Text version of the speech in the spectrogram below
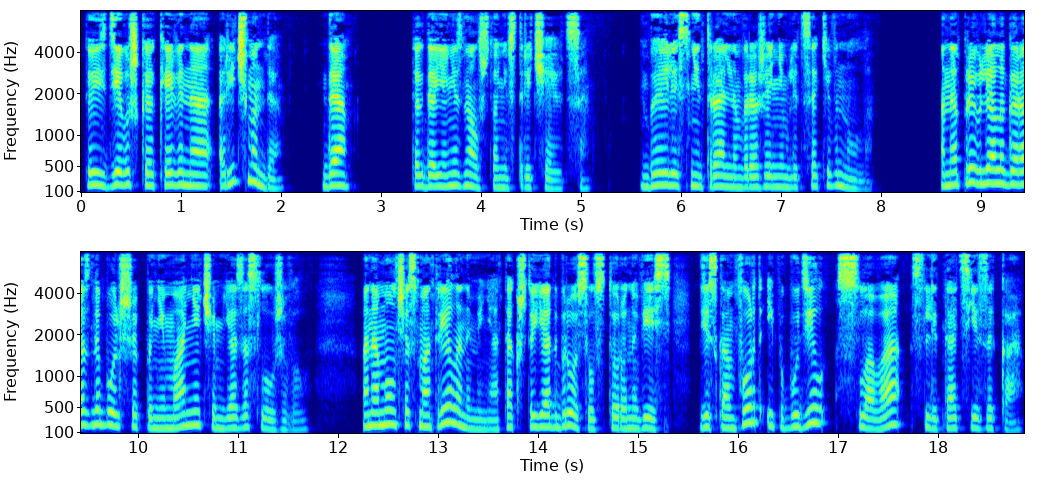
«То есть девушка Кевина Ричмонда?» «Да. Тогда я не знал, что они встречаются». Бейли с нейтральным выражением лица кивнула. Она проявляла гораздо больше понимания, чем я заслуживал. Она молча смотрела на меня, так что я отбросил в сторону весь дискомфорт и побудил слова слетать с языка.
